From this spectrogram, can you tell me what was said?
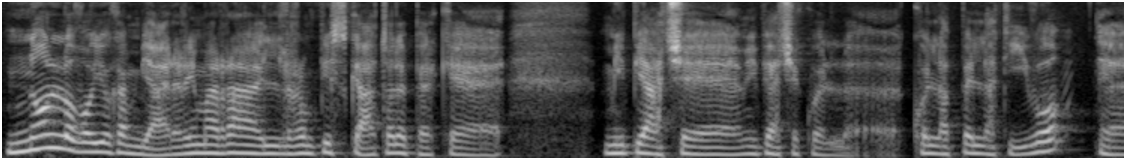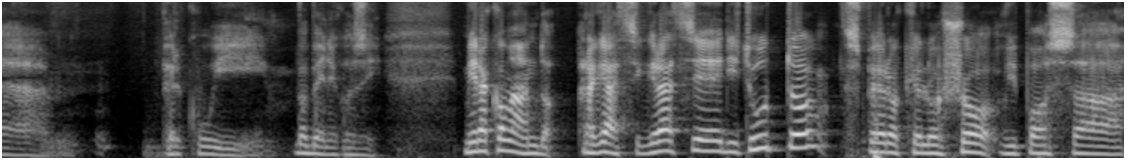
Non lo voglio cambiare, rimarrà il rompiscatole perché mi piace, mi piace quel, quell'appellativo, eh, per cui va bene così. Mi raccomando, ragazzi, grazie di tutto. Spero che lo show vi possa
